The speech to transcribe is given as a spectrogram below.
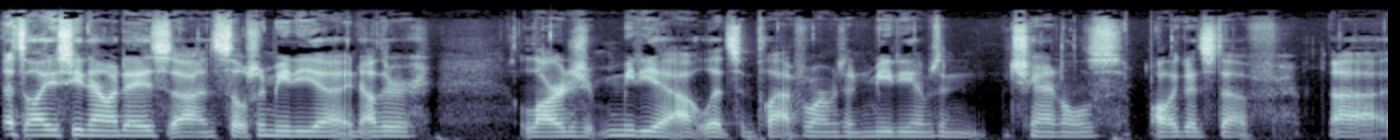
That's all you see nowadays uh, on social media and other large media outlets and platforms and mediums and channels, all the good stuff. Uh,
